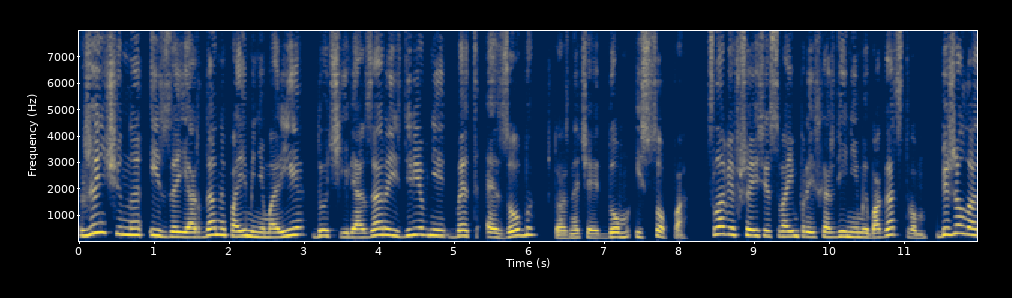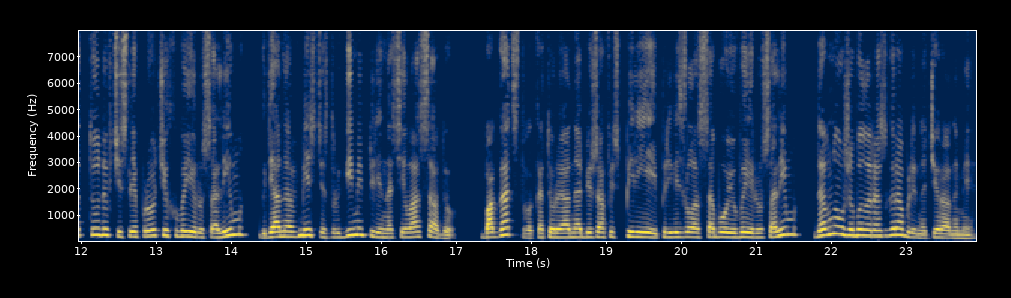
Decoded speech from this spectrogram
Женщина из-за Иордана по имени Мария, дочь Елиазара из деревни Бет-Эзоб, что означает «дом Исопа», славившаяся своим происхождением и богатством, бежала оттуда в числе прочих в Иерусалим, где она вместе с другими переносила осаду. Богатство, которое она, бежав из Пиреи, привезла с собой в Иерусалим, давно уже было разграблено тиранами.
